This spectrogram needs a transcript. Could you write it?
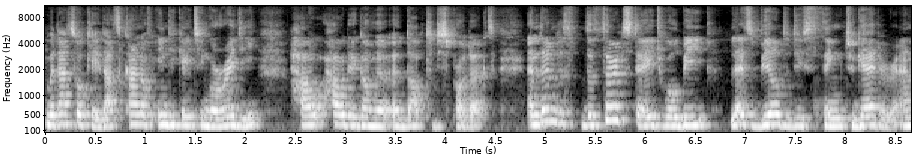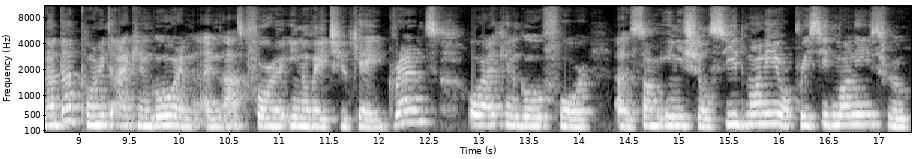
but that's okay. That's kind of indicating already how, how they're going to adopt this product. And then the, the, third stage will be let's build this thing together. And at that point i can go and, and ask for innovate uk grants or i can go for uh, some initial seed money or pre-seed money through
